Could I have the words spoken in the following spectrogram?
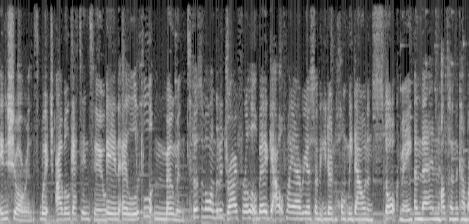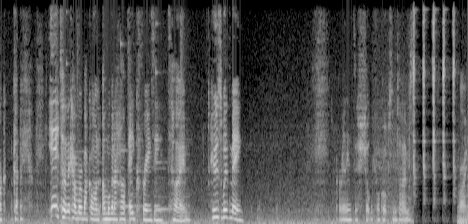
Insurance, which I will get into in a little moment. First of all, I'm gonna drive for a little bit, get out of my area so that you don't hunt me down and stalk me, and then I'll turn the camera yeah, turn the camera back on and we're gonna have a crazy time. Who's with me? I really need to shut the fuck up sometimes. Right.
